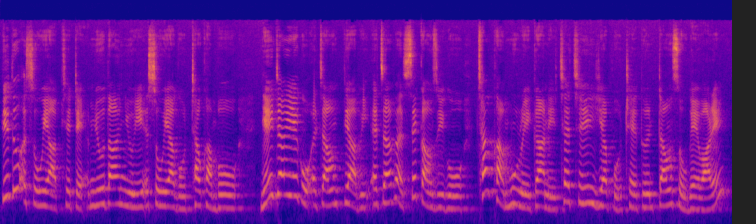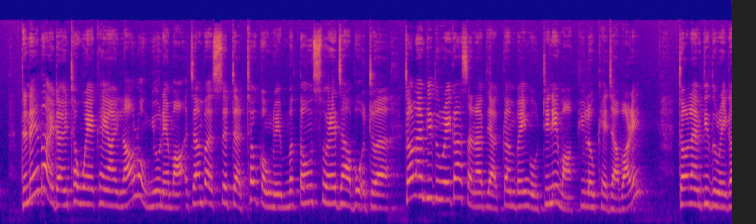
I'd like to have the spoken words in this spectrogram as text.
ပြည်သူအစိုးရဖြစ်တဲ့အမျိုးသားညွရေးအစိုးရကိုထောက်ခံဖို့ငြိမ်းချမ်းရေးကိုအကြောင်းပြပြီးအကြမ်းဖက်စစ်ကောင်စီကိုထောက်ခံမှုတွေကနေချက်ချင်းရပ်ဖို့ထည့်သွင်းတောင်းဆိုခဲ့ပါတယ်။ဒနေ့တိုင်းတိုင်းထဝဲခရိုင်လောင်းလုံမြို့နယ်မှာအကြမ်းဖက်စစ်တပ်ထုတ်ကုန်တွေမသုံးဆွဲကြဖို့အတွက်တော်လန်ပြည်သူတွေကဆန္ဒပြကမ်ပိန်းကိုဒီနေ့မှပြုလုပ်ခဲ့ကြပါတယ်။ ဒေါ်လန်ပြည်သူတွေက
